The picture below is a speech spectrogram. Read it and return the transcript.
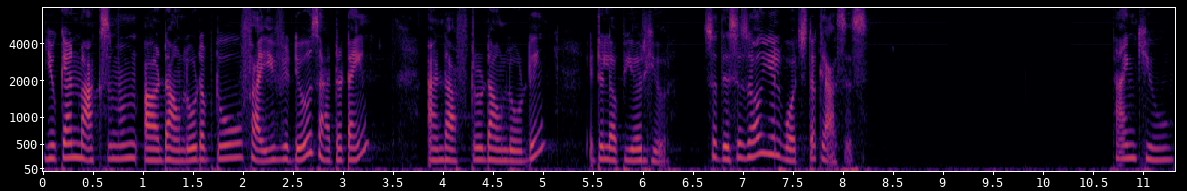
You can maximum uh, download up to 5 videos at a time and after downloading it will appear here. So this is how you'll watch the classes. Thank you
